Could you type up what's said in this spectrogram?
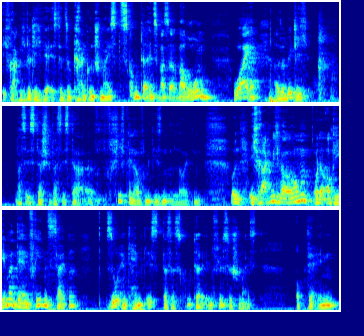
ich frage mich wirklich, wer ist denn so krank und schmeißt Scooter ins Wasser? Warum? Why? Also wirklich, was ist da, was ist da schiefgelaufen mit diesen Leuten? Und ich frage mich, warum oder ob jemand, der in Friedenszeiten so enthemmt ist, dass er Scooter in Flüsse schmeißt, ob der in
